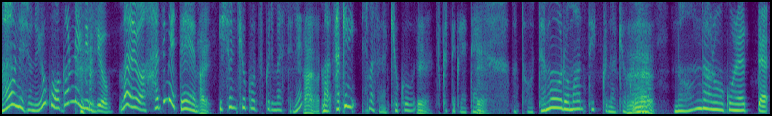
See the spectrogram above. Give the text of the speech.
なんでしょうね。よくわかんないんですよ。まあでも初めてはい。一緒に曲を作りましてね、はいまあ先に島さんが曲をええ作ってくれて、ええ。まあ、とてもロマンティックな曲で、えなんだろうこれって。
